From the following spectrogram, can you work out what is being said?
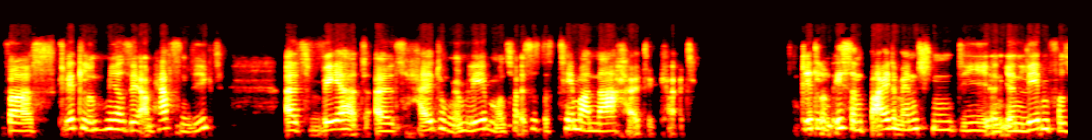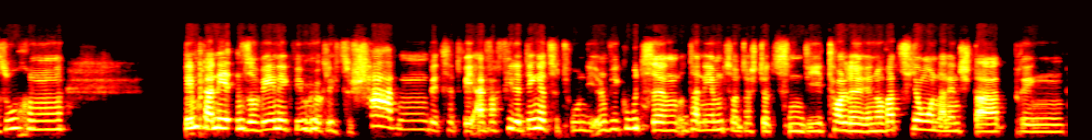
was Gretel und mir sehr am Herzen liegt, als Wert, als Haltung im Leben. Und zwar ist es das Thema Nachhaltigkeit. Gretel und ich sind beide Menschen, die in ihrem Leben versuchen, dem Planeten so wenig wie möglich zu schaden, BZW einfach viele Dinge zu tun, die irgendwie gut sind, Unternehmen zu unterstützen, die tolle Innovationen an den Start bringen,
